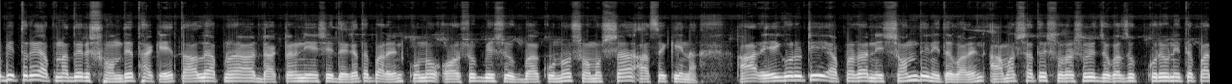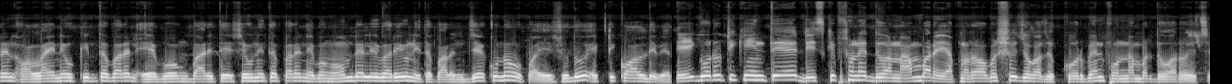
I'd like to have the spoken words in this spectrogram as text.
মনের ভিতরে আপনাদের সন্দেহ থাকে, তাহলে আপনারা ডাক্তার নিয়ে এসে দেখাতে পারেন কোনো অসুখ বিসুখ বা কোনো সমস্যা আছে কিনা আর এই গরুটি আপনারা নিঃসন্দেহে নিতে পারেন, আমার সাথে সরাসরি যোগাযোগ করেও নিতে পারেন, অনলাইনেও কিনতে পারেন এবং বাড়িতে এসেও নিতে পারেন এবং হোম ডেলিভারিও নিতে পারেন যে কোনো উপায়ে, শুধু একটি কল দিবেন। এই গরুটি কিনতে ডিসক্রিপশনে দেওয়া নাম্বারে আপনারা অবশ্যই যোগাযোগ করবেন, ফোন নাম্বার দেওয়া রয়েছে।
